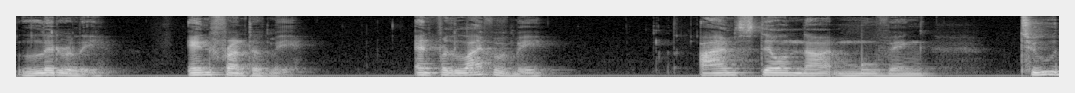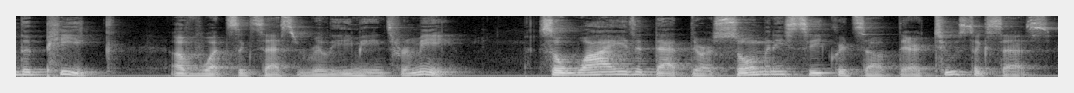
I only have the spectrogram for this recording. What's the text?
literally in front of me? And for the life of me, I'm still not moving to the peak of what success really means for me. So, why is it that there are so many secrets out there to success,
